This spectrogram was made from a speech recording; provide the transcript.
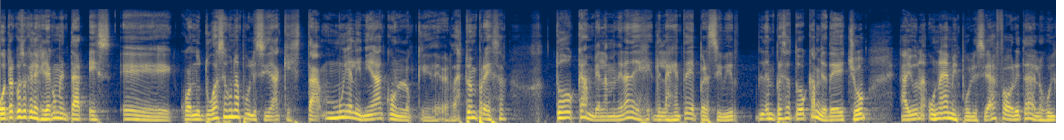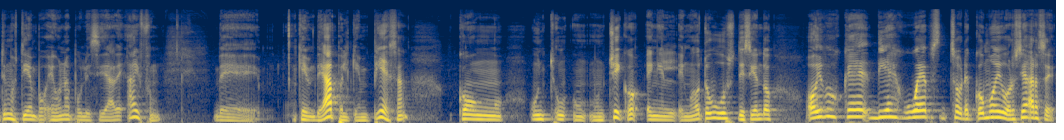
Otra cosa que les quería comentar es eh, cuando tú haces una publicidad que está muy alineada con lo que de verdad es tu empresa, todo cambia. La manera de, la gente de percibir la empresa, todo cambia. De hecho, hay una, una de mis publicidades favoritas de los últimos tiempos, es una publicidad de iPhone, de, que, de Apple, que empieza con un, chico en, el, en un autobús diciendo, hoy busqué 10 webs sobre cómo divorciarse,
